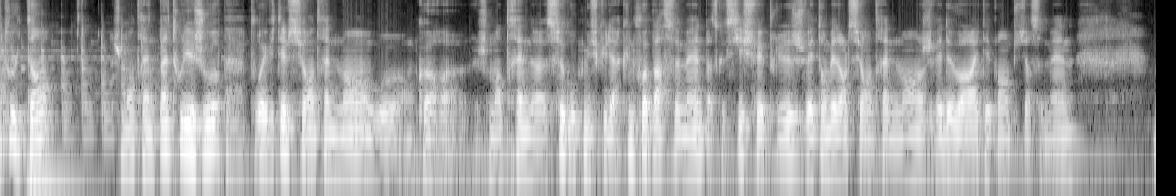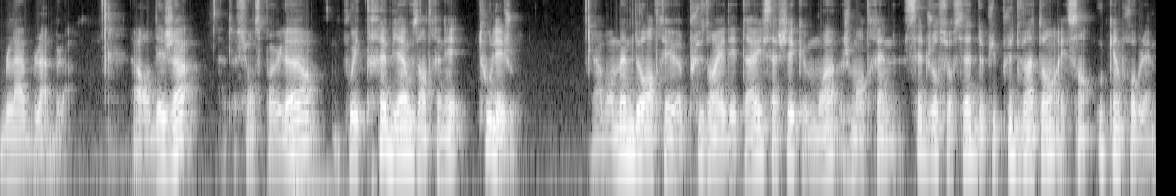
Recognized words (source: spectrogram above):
Tout le temps, je m'entraîne pas tous les jours bah, pour éviter le surentraînement, ou encore euh, je m'entraîne euh, ce groupe musculaire qu'une fois par semaine, parce que si je fais plus, je vais tomber dans le surentraînement, je vais devoir arrêter pendant plusieurs semaines, bla bla bla. Alors déjà, attention spoiler, vous pouvez très bien vous entraîner tous les jours. Avant même de rentrer euh, plus dans les détails, sachez que moi, je m'entraîne 7 jours sur 7 depuis plus de 20 ans et sans aucun problème.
